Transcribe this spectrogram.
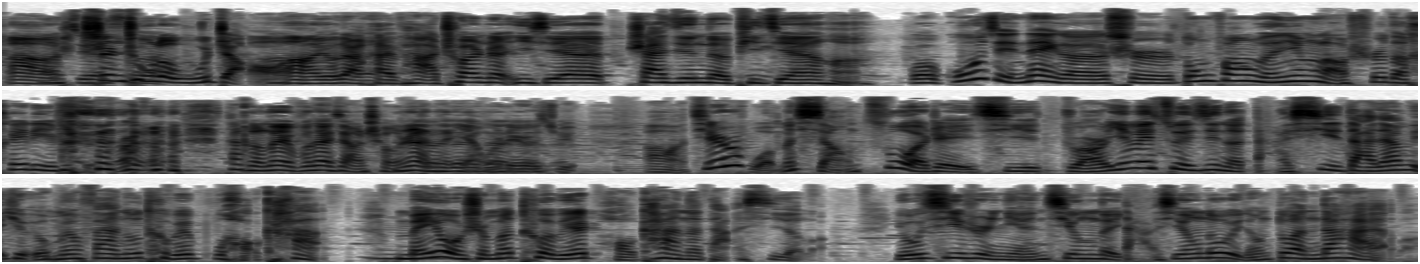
啊，伸出了五爪啊，有点害怕，穿着一些纱巾的披肩哈。我估计那个是东方文英老师的黑历史，他可能也不太想承认他演过这个剧啊。其实我们想做这一期，主要是因为最近的打戏，大家有有没有发现都特别不好看，没有什么特别好看的打戏了，尤其是年轻的打星都已经断代了。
